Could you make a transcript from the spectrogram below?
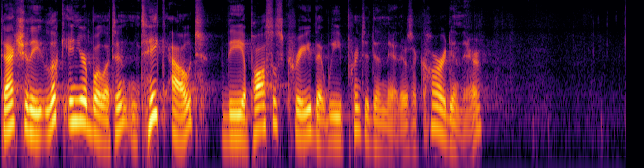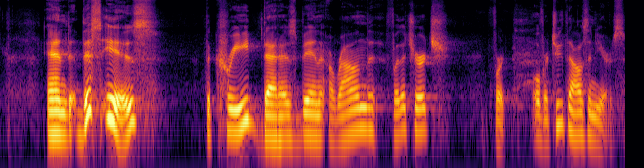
to actually look in your bulletin and take out the Apostles' Creed that we printed in there. There's a card in there. And this is the creed that has been around for the church for over 2,000 years.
